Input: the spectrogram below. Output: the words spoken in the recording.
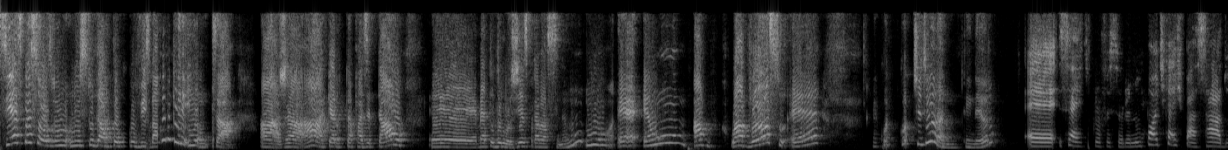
se as pessoas não, não estudar um pouco o vírus, como que iam pensar? Ah, já, ah, quero fazer tal é, metodologias para vacina. Não, não, é, é um, a, o avanço é, é cotidiano, entenderam? É, certo, professora. No podcast passado,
